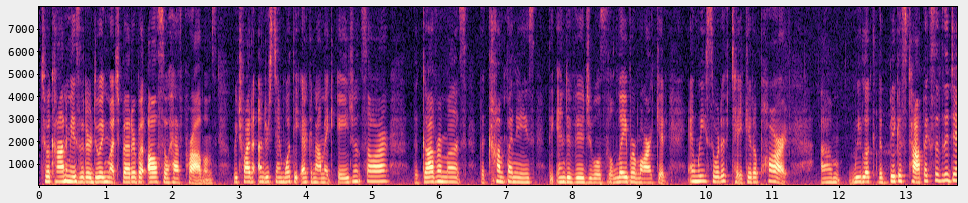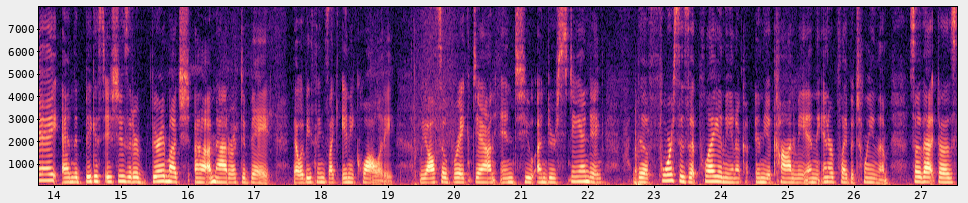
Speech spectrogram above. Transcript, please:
to economies that are doing much better but also have problems. We try to understand what the economic agents are, the governments, the companies, the individuals, the labor market, and we sort of take it apart. Um, we look at the biggest topics of the day and the biggest issues that are very much uh, a matter of debate. That would be things like inequality. We also break down into understanding the forces at play in the, in the economy and the interplay between them. So that goes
